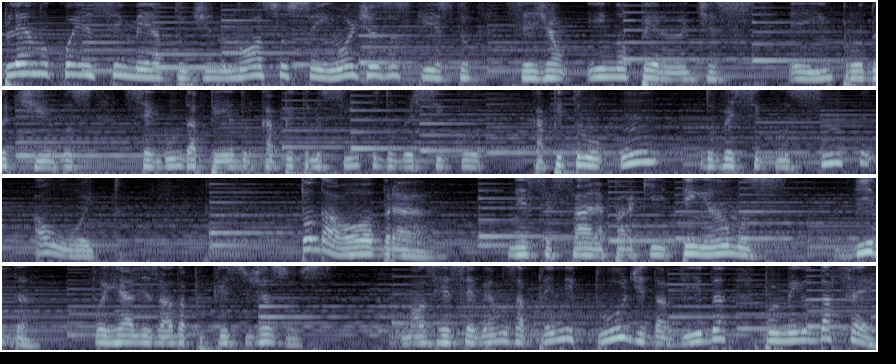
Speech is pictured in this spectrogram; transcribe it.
pleno conhecimento de nosso Senhor Jesus Cristo, sejam inoperantes e improdutivos, segundo Pedro, capítulo 5 do versículo capítulo 1 do versículo 5 ao 8. Toda obra necessária para que tenhamos vida foi realizada por Cristo Jesus. Nós recebemos a plenitude da vida por meio da fé.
